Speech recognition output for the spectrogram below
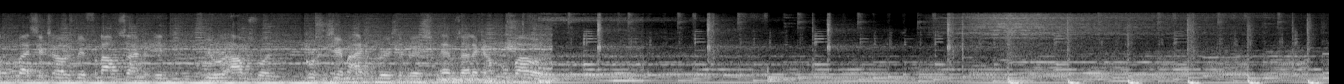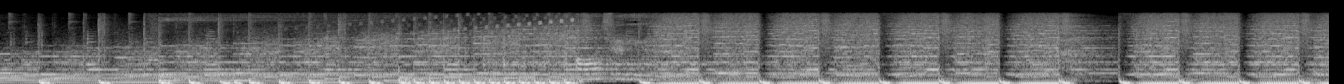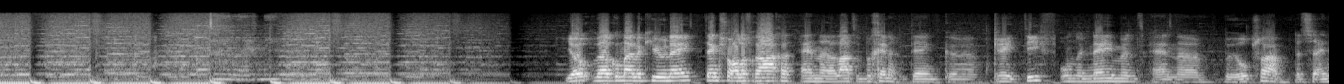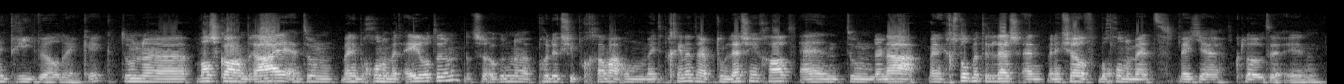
welkom bij Six Hours. Vanavond zijn we in Vloer Amersfoort. Ik organiseer mijn eigen birthdaybus en we zijn lekker aan het opbouwen. Yo, welkom bij mijn Q&A. Thanks voor alle vragen. En eh, laten we beginnen. Ik denk eh, creatief, ondernemend en eh, behulpzaam. Dat zijn die drie wel, denk ik. Toen was ik al aan het draaien en toen ben ik begonnen met Ableton. Dat is ook een productieprogramma om mee te beginnen. Daar heb ik toen les in gehad. En toen daarna ben ik gestopt met de les en ben ik zelf begonnen met een beetje kloten in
